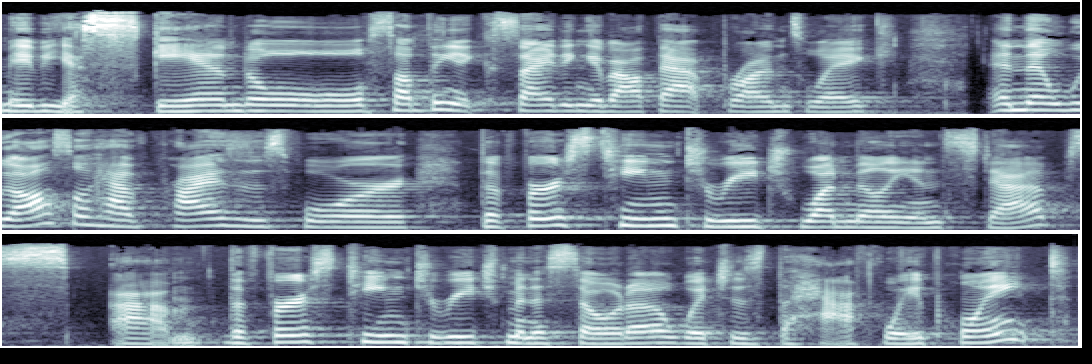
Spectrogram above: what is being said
maybe a scandal, something exciting about that Brunswick. And then we also have prizes for the first team to reach 1 million steps, um, the first team to reach Minnesota, which is the halfway point,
